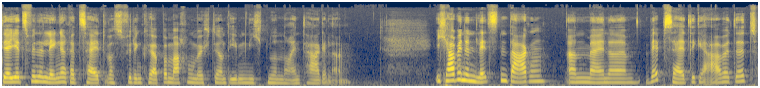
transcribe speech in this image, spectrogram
der jetzt für eine längere Zeit was für den Körper machen möchte und eben nicht nur neun Tage lang. Ich habe in den letzten Tagen an meiner Webseite gearbeitet,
